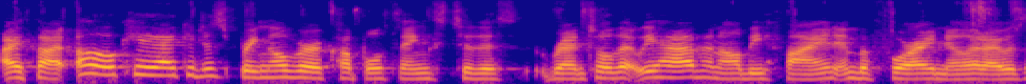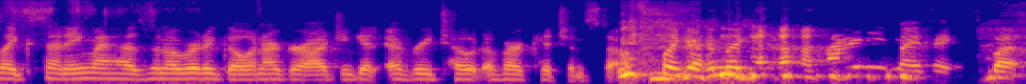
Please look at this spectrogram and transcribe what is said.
I thought, oh, okay, I could just bring over a couple things to this rental that we have and I'll be fine. And before I know it, I was like sending my husband over to go in our garage and get every tote of our kitchen stuff. Like, I'm like, I need my things. But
